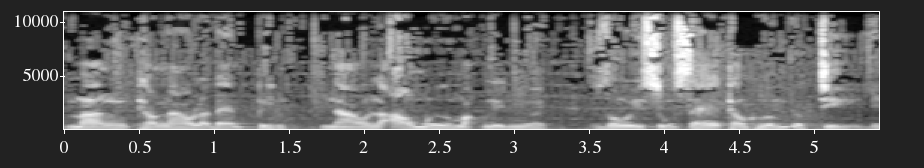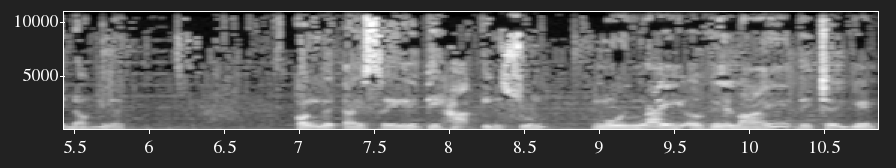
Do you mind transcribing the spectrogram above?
mang theo nào là đèn pin, nào là áo mưa mặc lên người, rồi xuống xe theo hướng được chỉ để đón người. Còn người tài xế thì hạ kính xuống, ngồi ngay ở ghế lái để chơi game.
